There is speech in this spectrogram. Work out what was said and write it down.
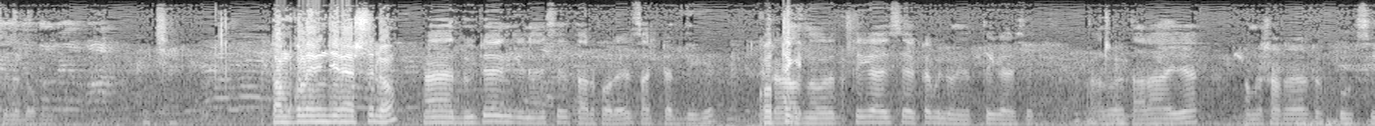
ছিল দোকান। আচ্ছা। দমকলের ইঞ্জিন এসেছিল হ্যাঁ দুইটা ইঞ্জিন আছে তারপরে চারটার দিকে? রাজনগরের থেকে আইছে একটা বিলুনিয়ার থেকে আইছে। তারপরে তারা আইয়া আমরা শাটারটা খুলছি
